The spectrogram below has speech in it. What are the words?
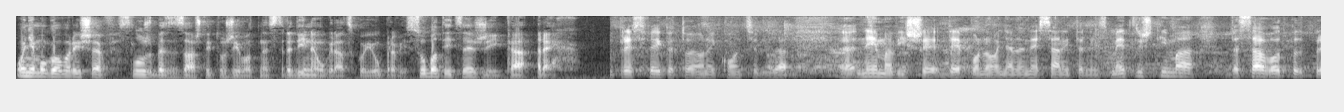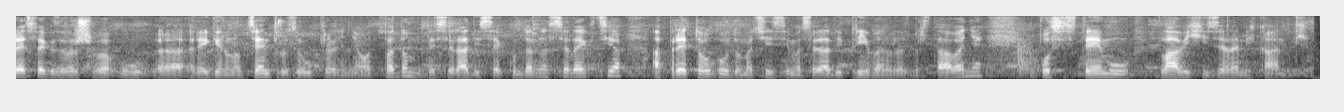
O njemu govori šef službe za zaštitu životne sredine u gradskoj upravi Subotice Žika Reh. Pre svega to je onaj koncept da e, nema više deponovanja na nesanitarnim smetlištima, da sav otpad pre svega završava u e, regionalnom centru za upravljanje otpadom, gde se radi sekundarna selekcija, a pre toga u domaćinstvima se radi primarno razvrstavanje po sistemu plavih i zelenih kanti.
